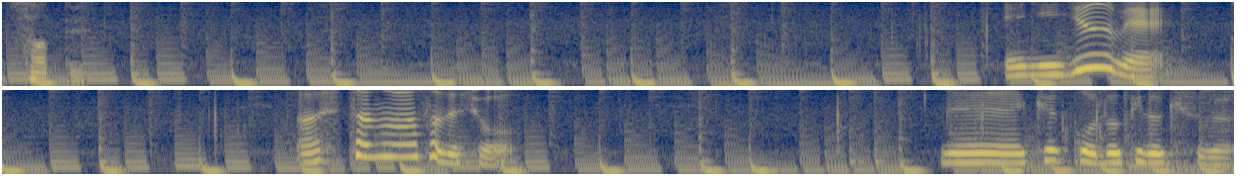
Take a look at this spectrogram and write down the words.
さてえ20名。明日の朝でしょ。ねえ結構ドキドキする。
